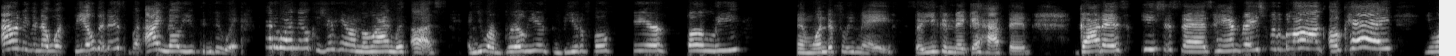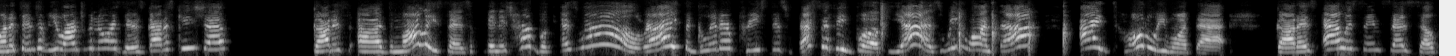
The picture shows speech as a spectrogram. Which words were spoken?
I don't even know what field it is, but I know you can do it. How do I know? Because you're here on the line with us and you are brilliant, beautiful, fearfully, and wonderfully made. So you can make it happen. Goddess Keisha says, hand raised for the blog. Okay. You wanted to interview entrepreneurs. There's Goddess Keisha. Goddess uh, Damali says, finish her book as well, right? The Glitter Priestess recipe book. Yes, we want that. I totally want that. Goddess Allison says, self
